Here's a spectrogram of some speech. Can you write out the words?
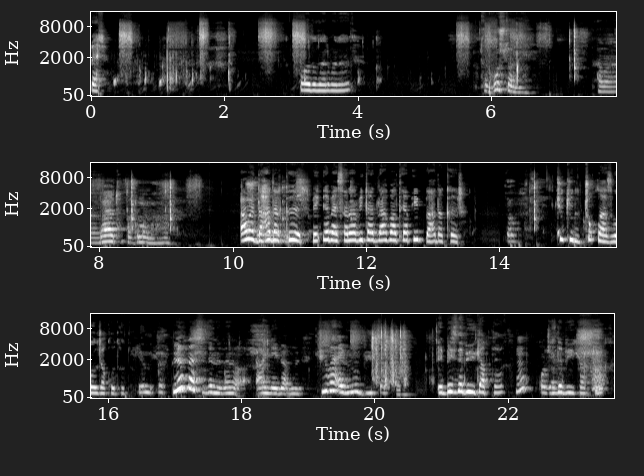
Ver. Odaları bana at. Hoş döndü. Tamam. Bayağı topladım ama. Ama daha da kır. Bekle ben sana bir tane daha balta yapayım daha da kır. Yok. Çünkü çok lazım olacak odun. Biliyorum biliyorum. Biliyor musun ben size neden aynı ev yapmıyorum? Çünkü ben evimi büyük yaptım. E biz de büyük yaptık. Hı? Biz Kocaman. de büyük yaptık.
